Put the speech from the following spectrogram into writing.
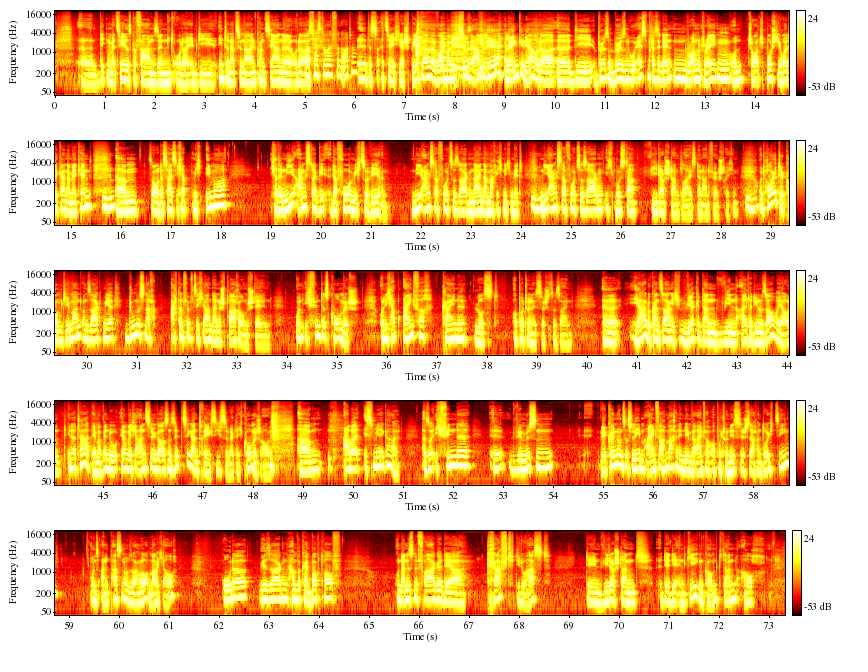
äh, dicken Mercedes gefahren sind oder eben die internationalen Konzerne oder. Was fährst du heute für ein Auto? Äh, das erzähle ich dir später. Wir wollen mal nicht zu sehr ablenken, ja. Oder äh, die bösen, bösen US-Präsidenten Ronald Reagan und George Bush, die heute keiner mehr kennt. Mhm. Ähm, so, das heißt, ich habe mich immer ich hatte nie Angst davor, mich zu wehren. Nie Angst davor zu sagen, nein, da mache ich nicht mit. Mhm. Nie Angst davor zu sagen, ich muss da Widerstand leisten, in Anführungsstrichen. Mhm. Und heute kommt jemand und sagt mir, du musst nach 58 Jahren deine Sprache umstellen. Und ich finde es komisch. Und ich habe einfach keine Lust, opportunistisch zu sein äh, ja, du kannst sagen, ich wirke dann wie ein alter Dinosaurier. Und in der Tat, immer wenn du irgendwelche Anzüge aus den 70ern trägst, siehst du wirklich komisch aus. ähm, aber ist mir egal. Also ich finde, äh, wir müssen, wir können uns das Leben einfach machen, indem wir einfach opportunistisch Sachen durchziehen, uns anpassen und sagen, oh, mache ich auch. Oder wir sagen, haben wir keinen Bock drauf. Und dann ist eine Frage der Kraft, die du hast, den Widerstand, der dir entgegenkommt, dann auch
